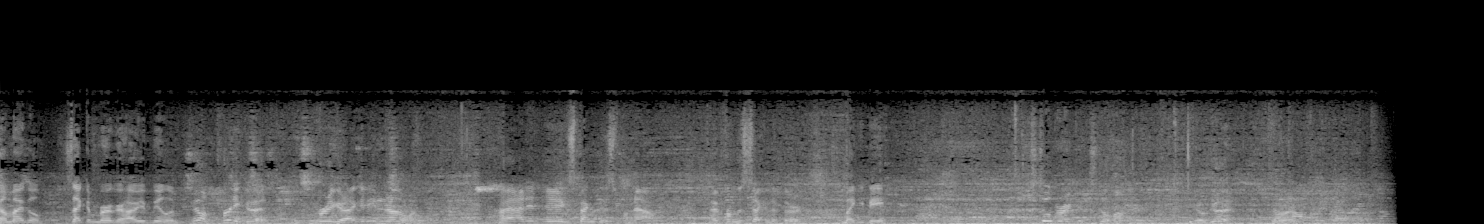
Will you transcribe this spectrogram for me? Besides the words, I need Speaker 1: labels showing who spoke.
Speaker 1: Now, Michael, second burger. How are you feeling?
Speaker 2: Feeling pretty good. Pretty good. I could eat another one. I, I didn't, didn't expect this from now. Uh, From the second to third.
Speaker 1: Mikey B.
Speaker 2: Still very good. Still hungry. Feel good. Feel
Speaker 1: Right.
Speaker 2: confident.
